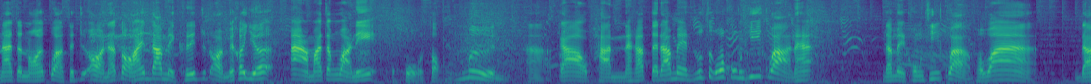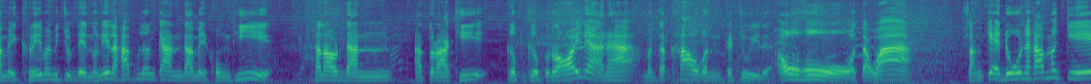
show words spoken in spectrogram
น่าจะน้อยกว่าเซตจุดอ่อนนะ ต่อให้ดาเมจคริสจุดอ่อนไม่ค่อยเยอะ อ่ามาจังหวะนี้ โอ้โหสองหมื่นอ่าเก้าพันนะครับ แต่ดาเมจรู้สึกว่าคงที่กว่านะฮะ ดาเมจคงที่กว่า เพราะว่าดาเมจคริสมันมีจุดเด่นตรงนี้แหละครับ เรื่องการดาเมจคงที่ ถ้าเราดันอัตราคีเกือบเกือบร้อยเนี่ยนะฮะ มันจะเข้ากันกระจุยเลย โอ้โห แต่ว่าสังเกตดูนะครับเมื่อกี้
